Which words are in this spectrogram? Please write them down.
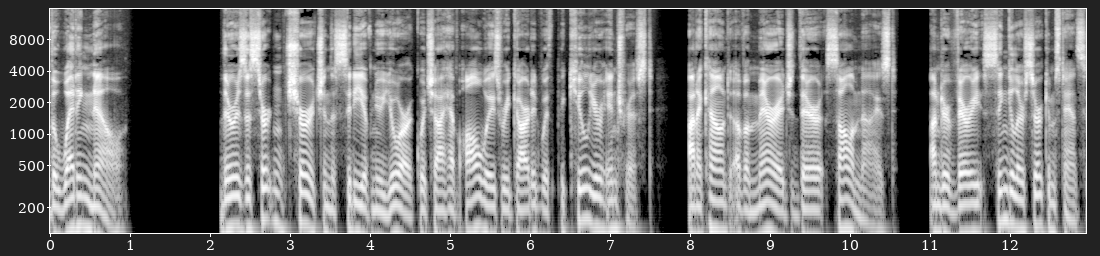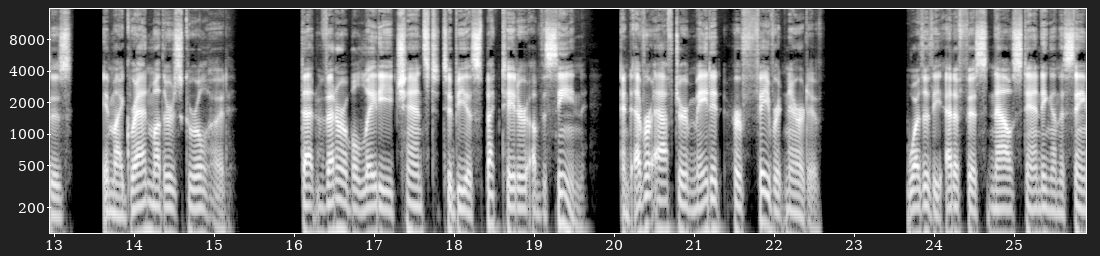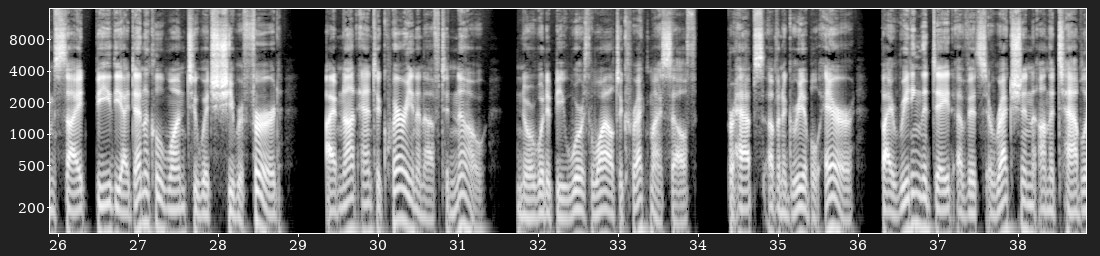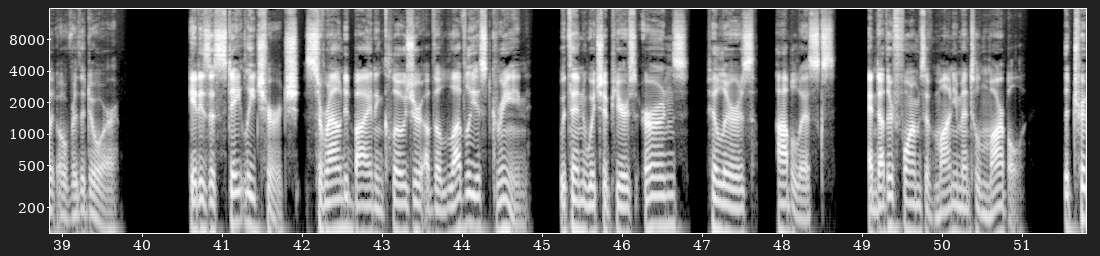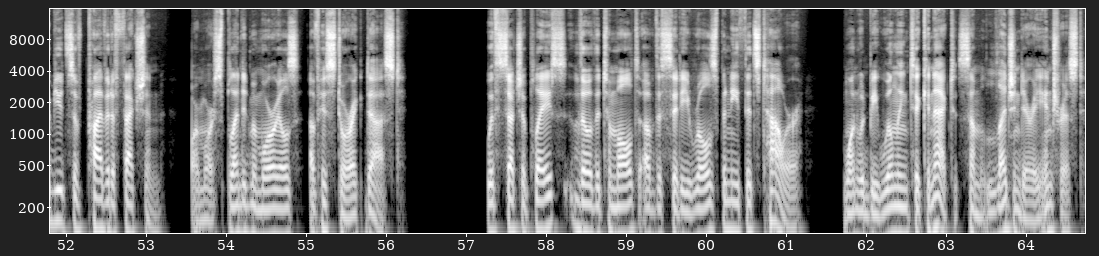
The Wedding Knell. There is a certain church in the city of New York which I have always regarded with peculiar interest on account of a marriage there solemnized, under very singular circumstances, in my grandmother's girlhood. That venerable lady chanced to be a spectator of the scene, and ever after made it her favorite narrative. Whether the edifice now standing on the same site be the identical one to which she referred, I am not antiquarian enough to know, nor would it be worth while to correct myself, perhaps of an agreeable error, by reading the date of its erection on the tablet over the door. It is a stately church, surrounded by an enclosure of the loveliest green, within which appears urns, pillars, obelisks, and other forms of monumental marble, the tributes of private affection, or more splendid memorials of historic dust. With such a place, though the tumult of the city rolls beneath its tower, one would be willing to connect some legendary interest.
